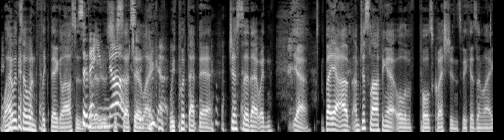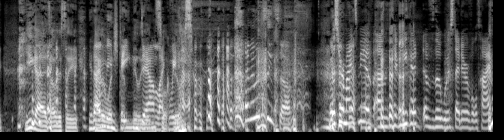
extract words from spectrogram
why would someone flick their glasses? So But that it you was know, just such so a you like know. we put that there just so that when yeah. But yeah, I'm, I'm just laughing at all of Paul's questions because I'm like, you guys obviously you haven't haven't been watched a beaten million down like we films. have. I mean, we've seen some. This reminds me of um have you heard of the worst idea of all time?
